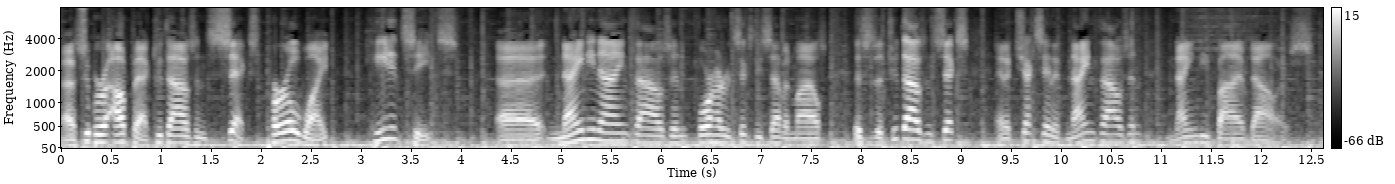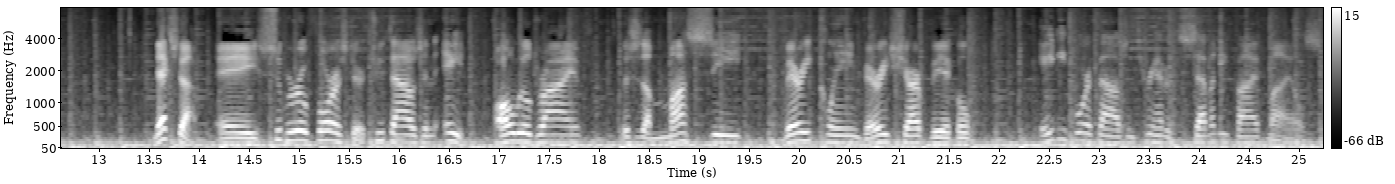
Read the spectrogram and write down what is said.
Uh, Subaru Outback 2006 Pearl White, heated seats, uh, 99,467 miles. This is a 2006 and it checks in at $9,095. Next up, a Subaru Forester 2008 all wheel drive. This is a must see, very clean, very sharp vehicle. 84,375 miles,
